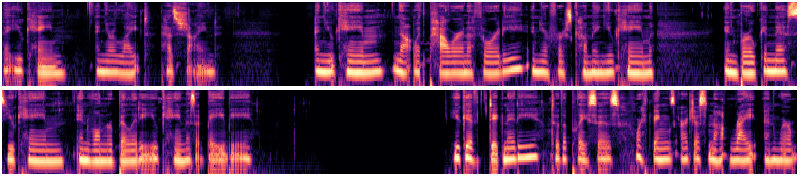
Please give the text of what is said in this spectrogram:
that you came and your light has shined. And you came not with power and authority in your first coming. You came in brokenness. You came in vulnerability. You came as a baby. You give dignity to the places where things are just not right and where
